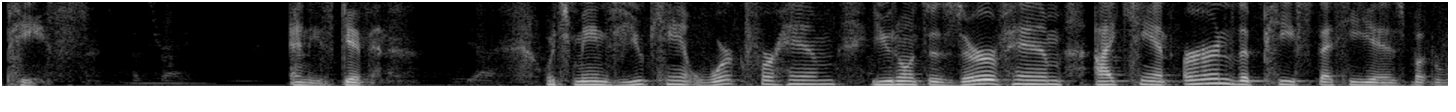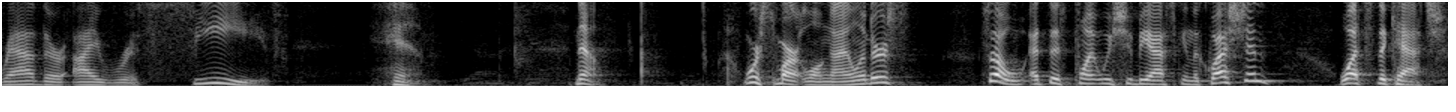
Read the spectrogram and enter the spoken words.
peace. And he's given which means you can't work for him. You don't deserve him. I can't earn the peace that he is, but rather I receive him. Now, we're smart Long Islanders. So at this point, we should be asking the question what's the catch?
